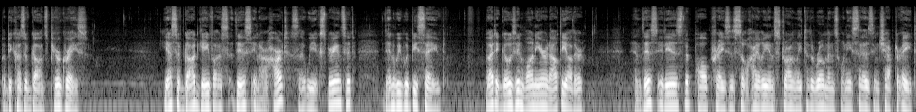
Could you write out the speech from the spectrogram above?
but because of God's pure grace. Yes, if God gave us this in our heart so that we experience it, then we would be saved. But it goes in one ear and out the other, and this it is that Paul praises so highly and strongly to the Romans when he says in chapter 8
